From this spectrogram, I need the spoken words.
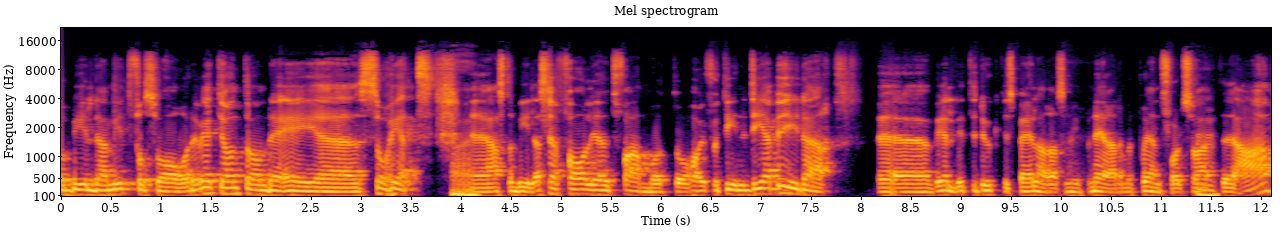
får bilda mittförsvar och det vet jag inte om det är så hett. Nej. Aston Villa ser farliga ut framåt och har ju fått in Diaby där Eh, väldigt duktig spelare som imponerade mot Brentford. Så mm. att, eh, ja,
